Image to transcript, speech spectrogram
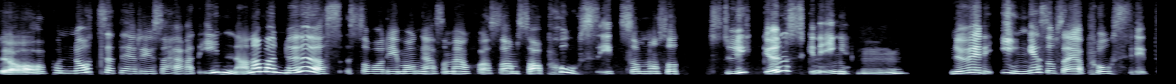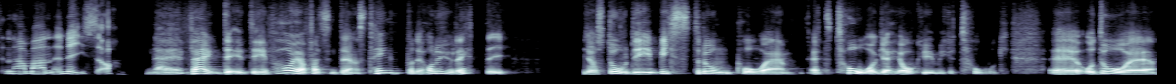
Ja. Och på något sätt är det ju så här att innan när man nös så var det många som människor som sa prosit som någon sorts lyckönskning. Mm. Nu är det ingen som säger prosit när man nyser. Nej, det, det har jag faktiskt inte ens tänkt på. Det har du ju rätt i. Jag stod i bistron på eh, ett tåg. Jag åker ju mycket tåg. Eh, och då eh,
